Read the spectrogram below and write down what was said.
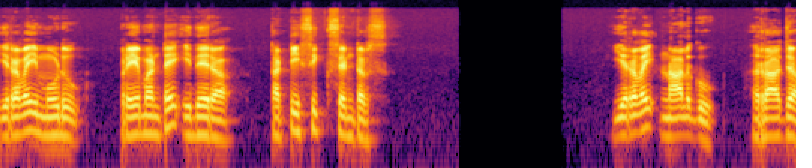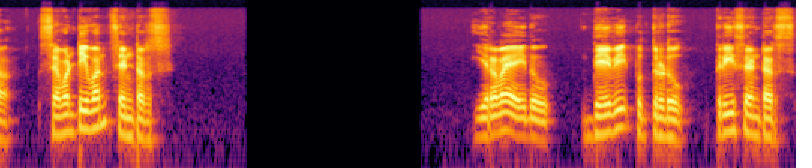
ఇరవై మూడు ప్రేమంటే ఇదేరా థర్టీ సిక్స్ సెంటర్స్. ఇరవై నాలుగు రాజా సెవెంటీ వన్ సెంటర్స్. ఇరవై ఐదు. దేవి పుత్రుడు త్రీ సెంటర్స్.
